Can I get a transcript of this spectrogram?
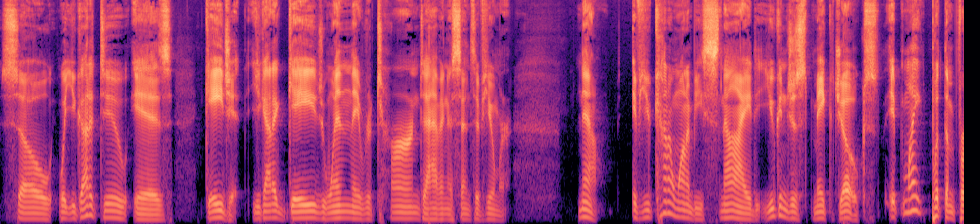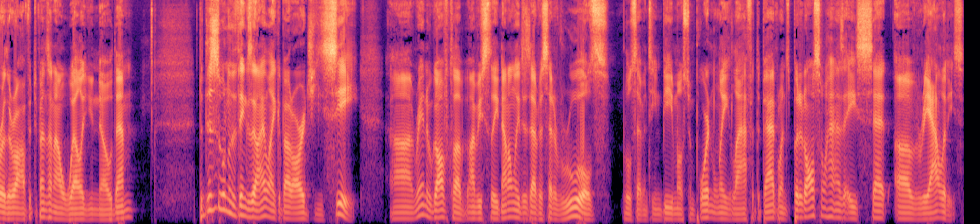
So, what you got to do is gauge it. You got to gauge when they return to having a sense of humor. Now, if you kind of want to be snide, you can just make jokes. It might put them further off. It depends on how well you know them. But this is one of the things that I like about RGC. Uh, Random Golf Club, obviously, not only does it have a set of rules, Rule 17b, most importantly, laugh at the bad ones, but it also has a set of realities,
